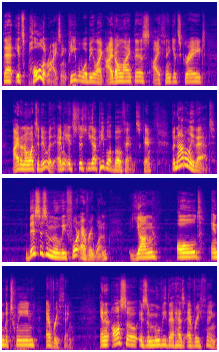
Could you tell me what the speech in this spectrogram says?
that it's polarizing. People will be like, I don't like this. I think it's great. I don't know what to do with it. I mean, it's just, you got people at both ends, okay? But not only that, this is a movie for everyone young, old, in between, everything. And it also is a movie that has everything.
